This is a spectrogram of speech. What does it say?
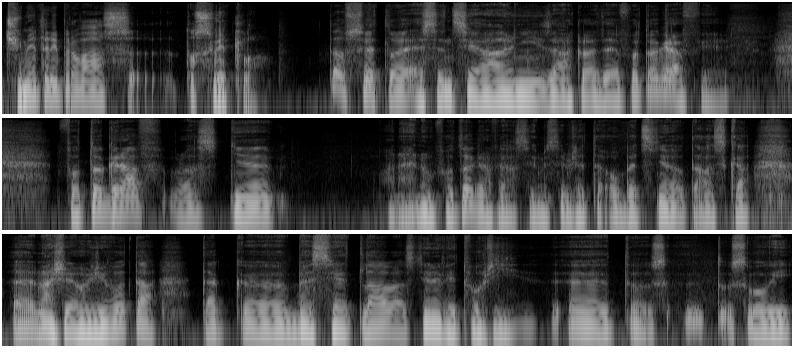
Čím je tedy pro vás to světlo? To světlo je esenciální základ té fotografie. Fotograf vlastně a nejenom fotograf, já si myslím, že to je obecně otázka eh, našeho života, tak eh, bez světla vlastně nevytvoří eh, tu, tu svoji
